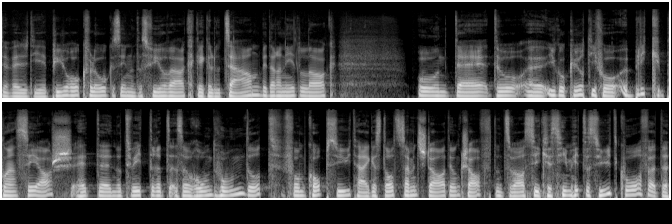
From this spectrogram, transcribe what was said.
weil die Pyro geflogen sind und das Feuerwerk gegen Luzern bei dieser Niederlage. Und äh, der äh, Hugo Kürti von blick.ch hat äh, noch twittert, also rund 100 vom Kopf Süd haben es trotzdem ins Stadion geschafft. Und zwar sind sie mit der Südkurve, der,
